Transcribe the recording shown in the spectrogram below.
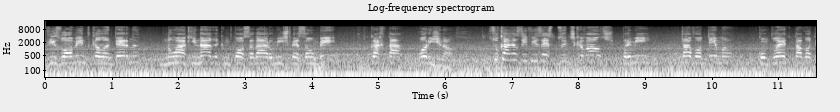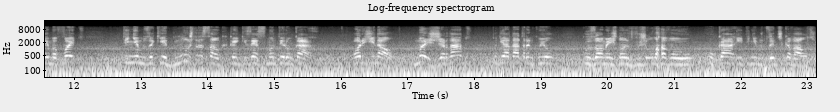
visualmente com a lanterna não há aqui nada que me possa dar uma inspeção B, porque o carro está original. Se o carro assim fizesse 200 cavalos, para mim estava o tema completo, estava o tema feito, tínhamos aqui a demonstração que quem quisesse manter um carro original, mas jardado, podia andar tranquilo, que os homens não lhe velavam o, o carro e tínhamos 200 cavalos.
